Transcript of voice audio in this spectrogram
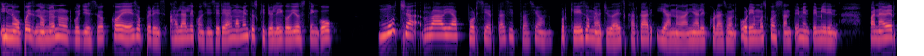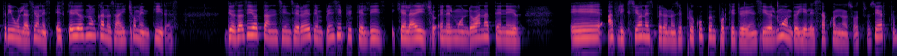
y no, pues no me enorgullezco de eso, pero es hablarle con sinceridad. Hay momentos que yo le digo, Dios, tengo mucha rabia por cierta situación, porque eso me ayuda a descargar y a no dañar el corazón. Oremos constantemente, miren, van a haber tribulaciones. Es que Dios nunca nos ha dicho mentiras. Dios ha sido tan sincero desde un principio que Él, que él ha dicho, en el mundo van a tener eh, aflicciones, pero no se preocupen porque yo he vencido el mundo y Él está con nosotros, ¿cierto?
